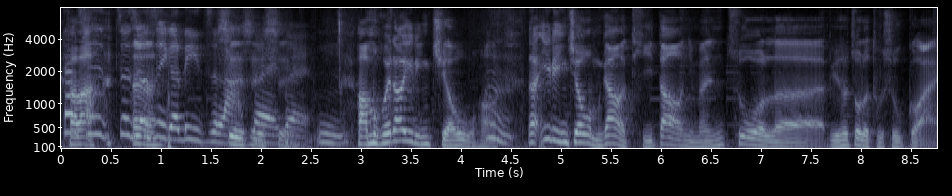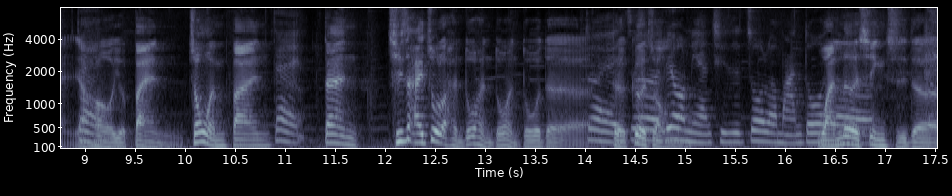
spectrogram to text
但是这就是一个例子啦，是是是，对，嗯。好，我们回到一零九五哈，那一零九，我们刚刚有提到你们做了，比如说做了图书馆，然后有办中文班，对。但其实还做了很多很多很多的对的各种六年，其实做了蛮多玩乐性质的。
